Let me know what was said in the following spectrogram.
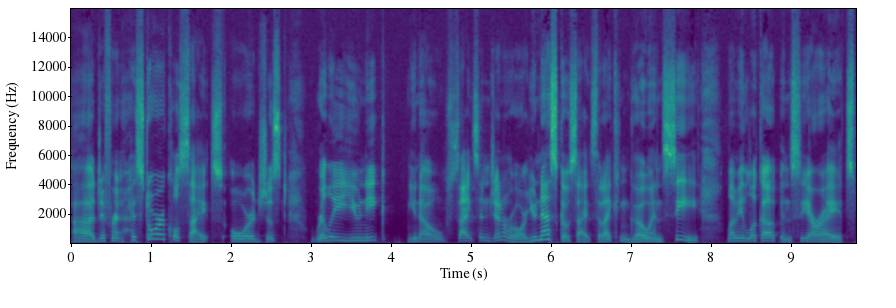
uh, different historical sites or just really unique you know, sites in general or UNESCO sites that I can go and see. Let me look up and see, all right, it's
